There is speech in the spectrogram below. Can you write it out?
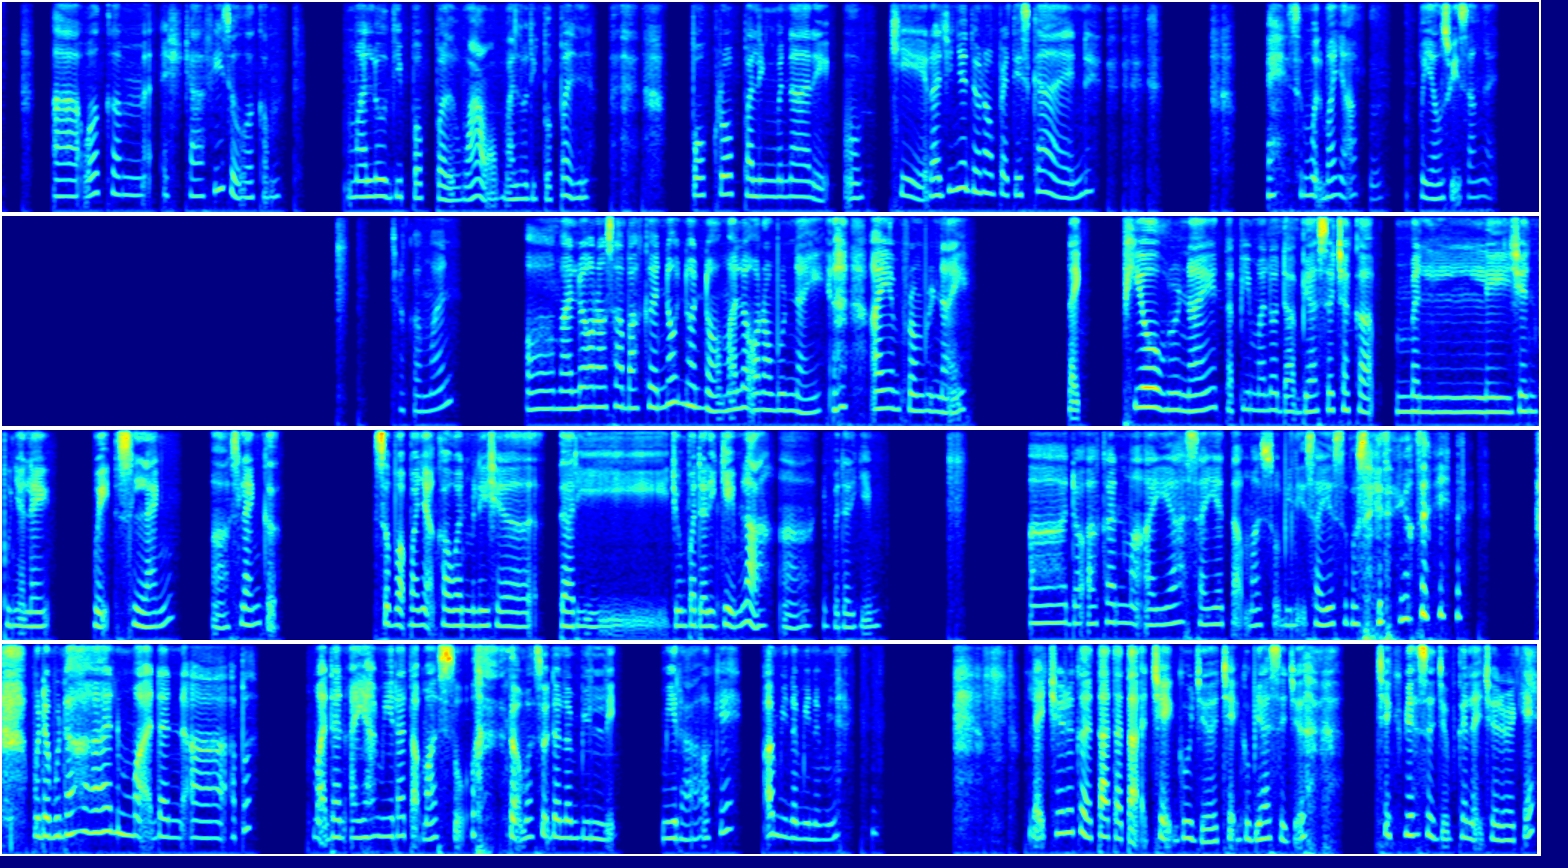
Uh, welcome Syafizo welcome. Malo di purple. Wow Malo di purple. Pokro paling menarik. Okay Rajinnya diorang praktis kan? Eh semut banyak apa apa yang sweet sangat? Cakaman? Oh, malu orang Sabah ke? No, no, no. Malu orang Brunei. I am from Brunei. Like, pure Brunei. Tapi malu dah biasa cakap Malaysian punya like, wait, slang? Ah, slang ke? Sebab banyak kawan Malaysia dari, jumpa dari game lah. Ah, jumpa dari game. Uh, doakan mak ayah saya tak masuk bilik saya sebab saya tengok saya. Mudah-mudahan mak dan uh, apa? Mak dan ayah Mira tak masuk. tak masuk dalam bilik Mira, okay? Amin, amin, amin. lecturer ke? Tak, tak, tak. Cikgu je. Cikgu biasa je. Cikgu biasa je, bukan lecturer, okay?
